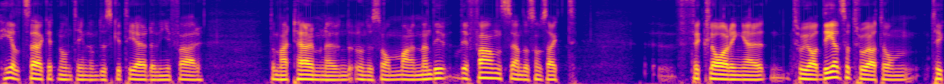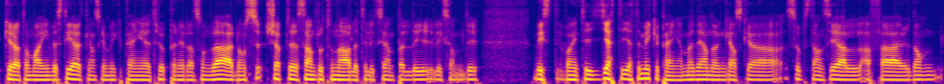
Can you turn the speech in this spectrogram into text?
helt säkert någonting de diskuterade ungefär de här termerna under, under sommaren. Men det, det fanns ändå som sagt förklaringar, tror jag. Dels så tror jag att de tycker att de har investerat ganska mycket pengar i truppen redan som det är. De köpte Sandro Tonale till exempel. Det är liksom, det, visst, det var inte jätte, jättemycket pengar, men det är ändå en ganska substantiell affär. De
